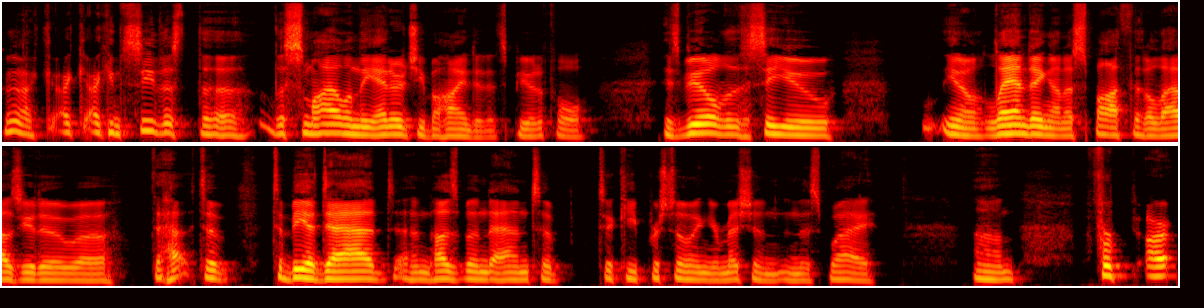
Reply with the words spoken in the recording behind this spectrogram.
Good. I, I I can see this the the smile and the energy behind it. It's beautiful. It's beautiful to see you, you know, landing on a spot that allows you to uh, to ha- to to be a dad and husband and to to keep pursuing your mission in this way. Um, for our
